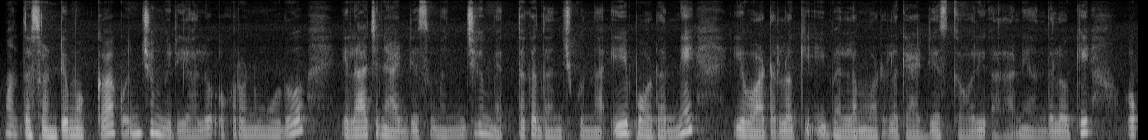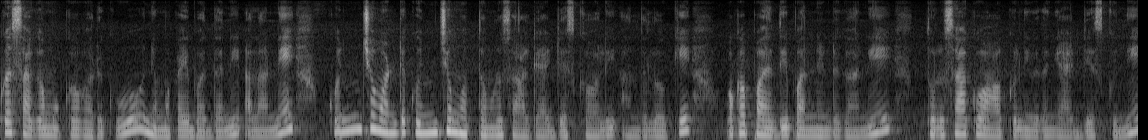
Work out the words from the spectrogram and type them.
కొంచెం సొంటి మొక్క కొంచెం మిరియాలు ఒక రెండు మూడు ఇలాచిని యాడ్ చేసి మంచిగా మెత్తగా దంచుకున్న ఈ పౌడర్ని ఈ వాటర్లోకి ఈ బెల్లం వాటర్లోకి యాడ్ చేసుకోవాలి. అలానే అందులోకి ఒక సగం ముక్క వరకు నిమ్మకాయ బద్దని అలానే కొంచెం అంటే కొంచెం మొత్తంలో సాల్ట్ యాడ్ చేసుకోవాలి. అందులోకి ఒక పది పన్నెండు కానీ తులసాకు ఆకుల్ని ఈ విధంగా యాడ్ చేసుకుని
